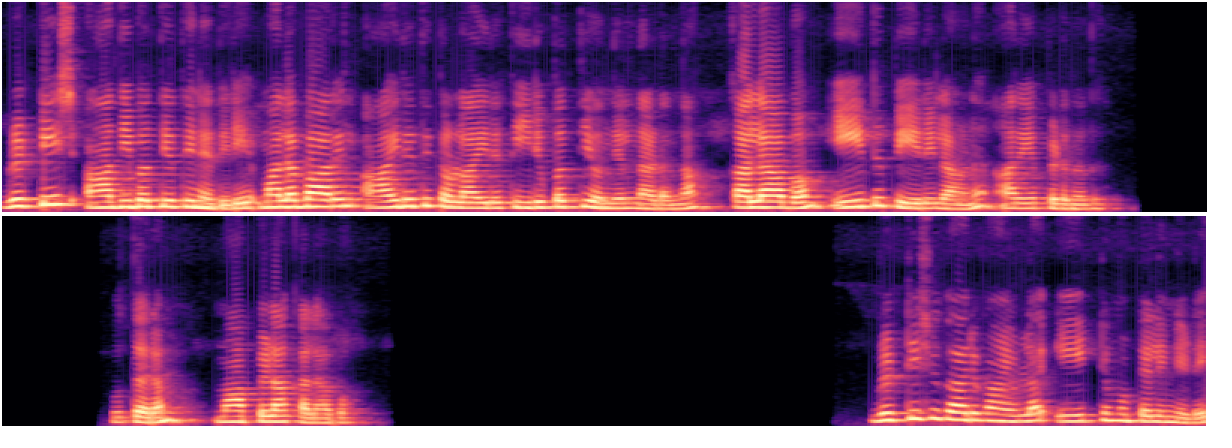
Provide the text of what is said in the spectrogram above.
ബ്രിട്ടീഷ് ആധിപത്യത്തിനെതിരെ മലബാറിൽ ആയിരത്തി തൊള്ളായിരത്തി ഇരുപത്തിയൊന്നിൽ നടന്ന കലാപം ഏത് പേരിലാണ് അറിയപ്പെടുന്നത്? ഉത്തരം മാപ്പിള കലാപം. ബ്രിട്ടീഷുകാരുമായുള്ള ഏറ്റുമുട്ടലിനിടെ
